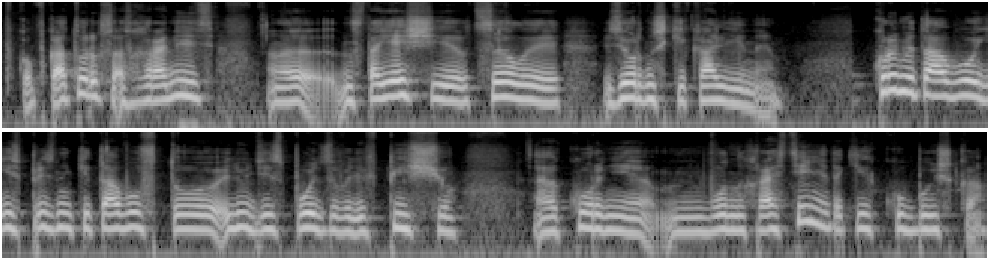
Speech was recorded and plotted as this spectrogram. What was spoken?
в которых сохранились э, настоящие целые зернышки калины. Кроме того, есть признаки того, что люди использовали в пищу э, корни водных растений, таких кубышка,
